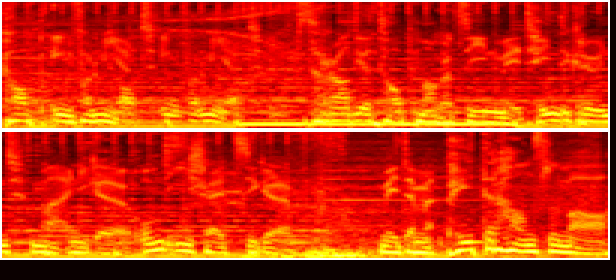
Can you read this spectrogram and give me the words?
Top informiert. informiert. Das Radio Top Magazin mit Hintergrund, Meinungen und Einschätzungen mit dem Peter Hanselmann.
